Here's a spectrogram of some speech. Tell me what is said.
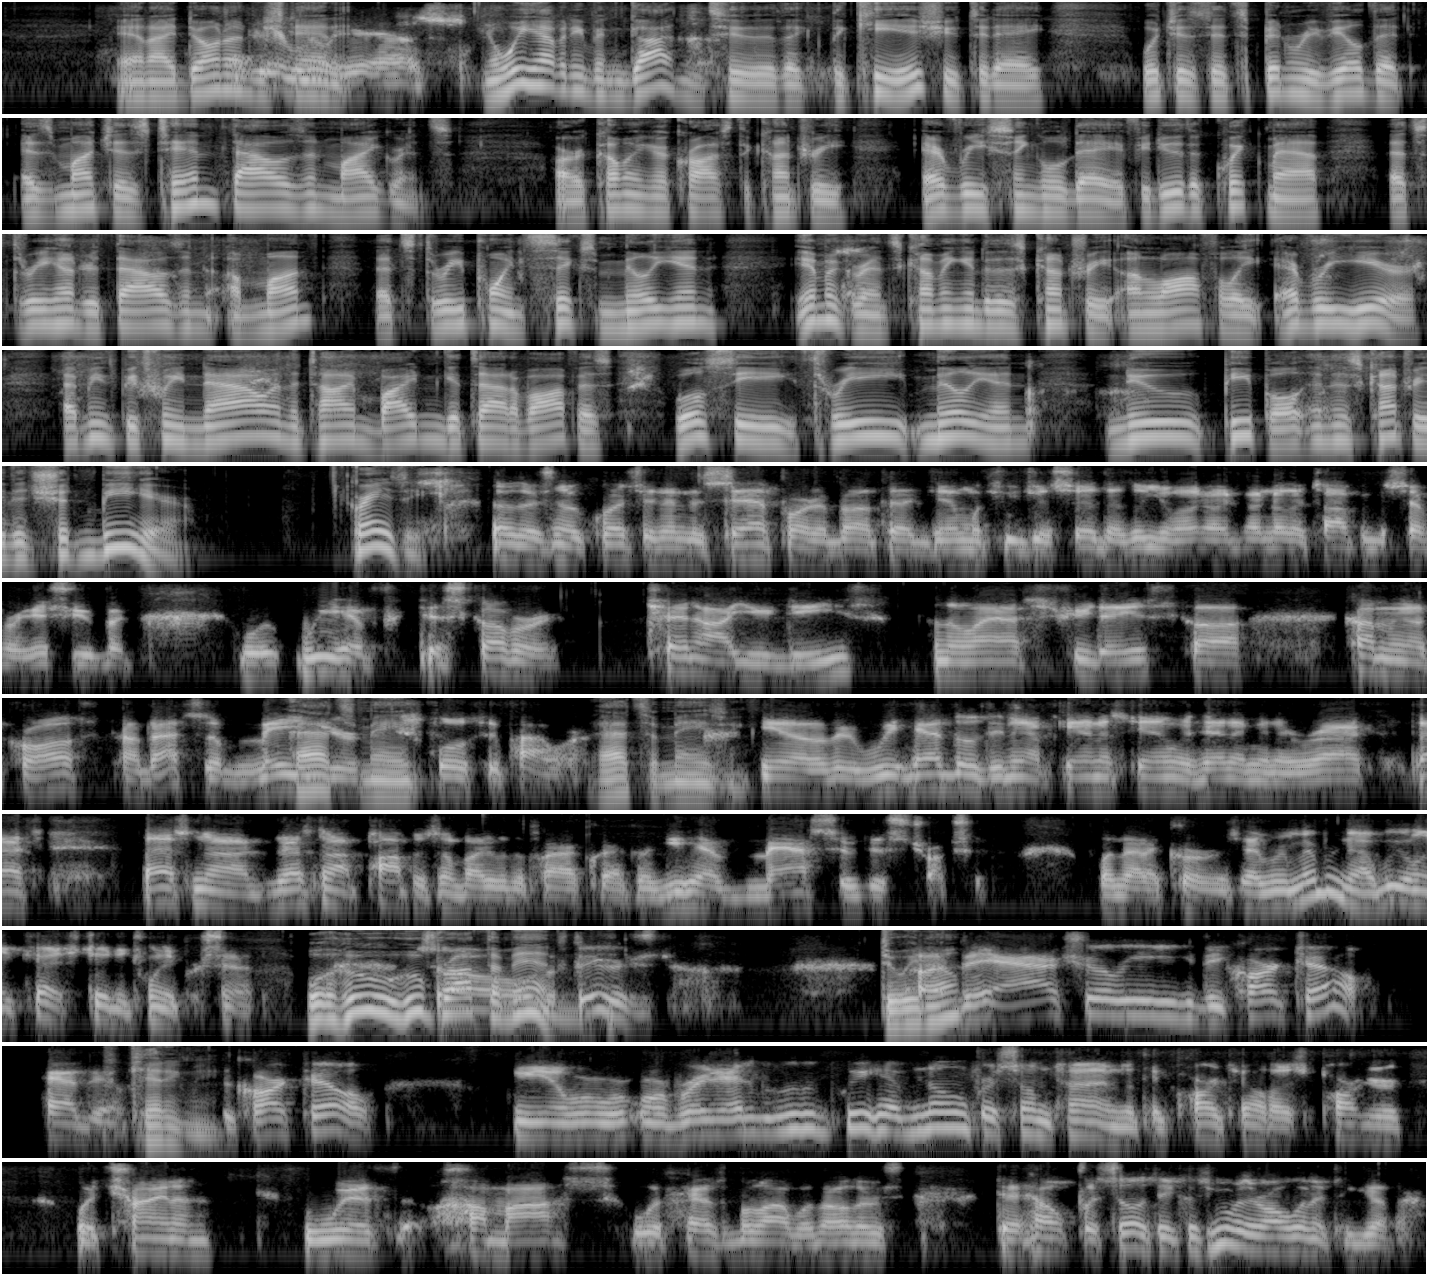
and I don't understand it. Really it. And we haven't even gotten to the, the key issue today, which is it's been revealed that as much as 10,000 migrants are coming across the country every single day. If you do the quick math, that's 300,000 a month. That's 3.6 million immigrants coming into this country unlawfully every year. That means between now and the time Biden gets out of office, we'll see 3 million new people in this country that shouldn't be here. Crazy. No, there's no question. And the sad part about that, Jim, what you just said, that you know, another topic, a separate issue, but we have discovered 10 IUDs in the last few days uh, coming across. Now, that's a major that's explosive power. That's amazing. You know, we had those in Afghanistan, we had them in Iraq. That's that's not that's not popping somebody with a firecracker. You have massive destruction when that occurs. And remember now, we only catch 10 to 20%. Well, who who so brought them in? The figures, Do we uh, know? Uh, they actually, the cartel had them. You're kidding me. The cartel, you know, we're, we're and we have known for some time that the cartel has partnered with China, with Hamas, with Hezbollah, with others to help facilitate, because remember, they're all in it together.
